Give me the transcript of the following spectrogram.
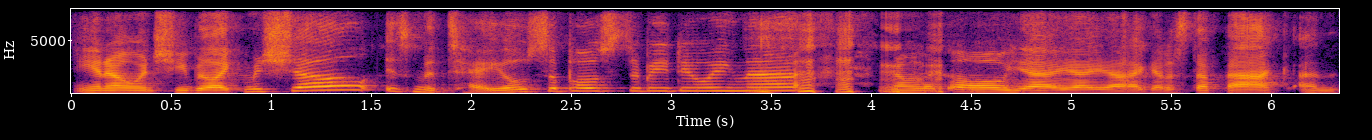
you know, and she'd be like, Michelle, is Mateo supposed to be doing that? and I'm like, oh yeah, yeah, yeah. I got to step back. And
